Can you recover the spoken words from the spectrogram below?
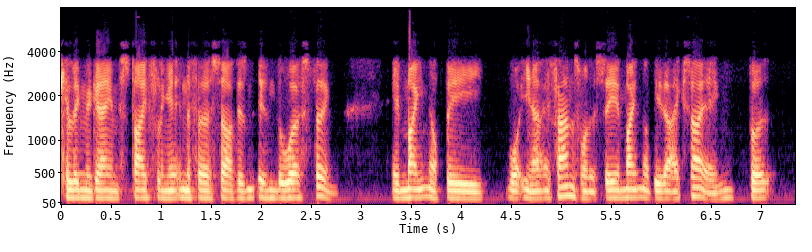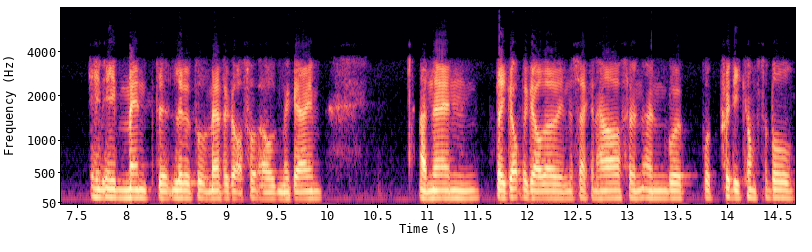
killing the game, stifling it in the first half isn't, isn't the worst thing. It might not be what United fans want to see. It might not be that exciting, but it, it meant that Liverpool never got a foothold in the game. And then they got the goal early in the second half and, and were, were pretty comfortable.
